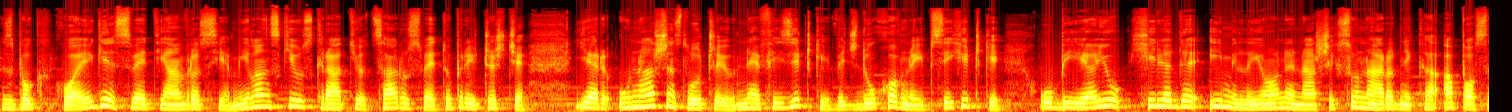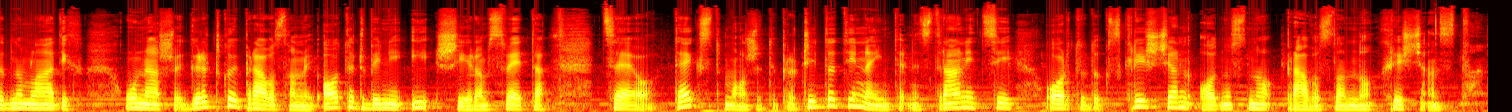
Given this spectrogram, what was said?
zbog kojeg je Sveti Amvrosije Milanski uskratio caru sveto pričešće, jer u našem slučaju ne fizički, već duhovno i psihički ubijaju hiljade i milione naših sunarodnika, a posebno mladih, u našoj grčkoj pravoslavnoj otačbini i širom sveta. Ceo tekst možete pročitati na internet stranici Ortodoks hrišćan, odnosno pravoslavno hrišćanstvo.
